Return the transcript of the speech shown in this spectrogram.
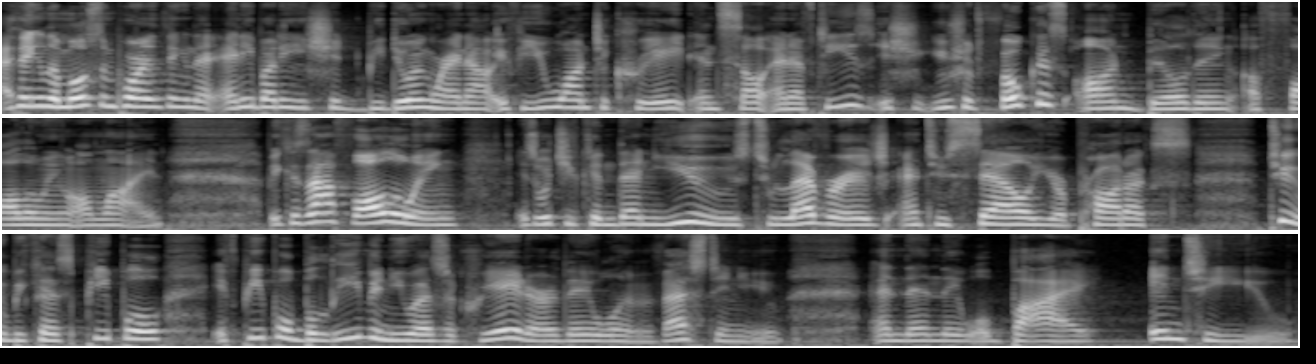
I think the most important thing that anybody should be doing right now, if you want to create and sell NFTs, is you should focus on building a following online because that following is what you can then use to leverage and to sell your products too. Because people, if people believe in you as a creator, they will invest in you and then they will buy into you.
